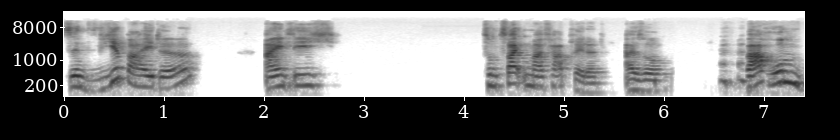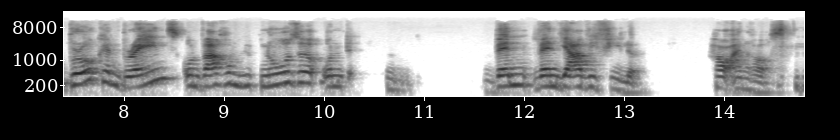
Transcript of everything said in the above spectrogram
sind wir beide eigentlich zum zweiten Mal verabredet? Also warum Broken Brains und warum Hypnose und wenn, wenn ja, wie viele? Hau einen raus.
